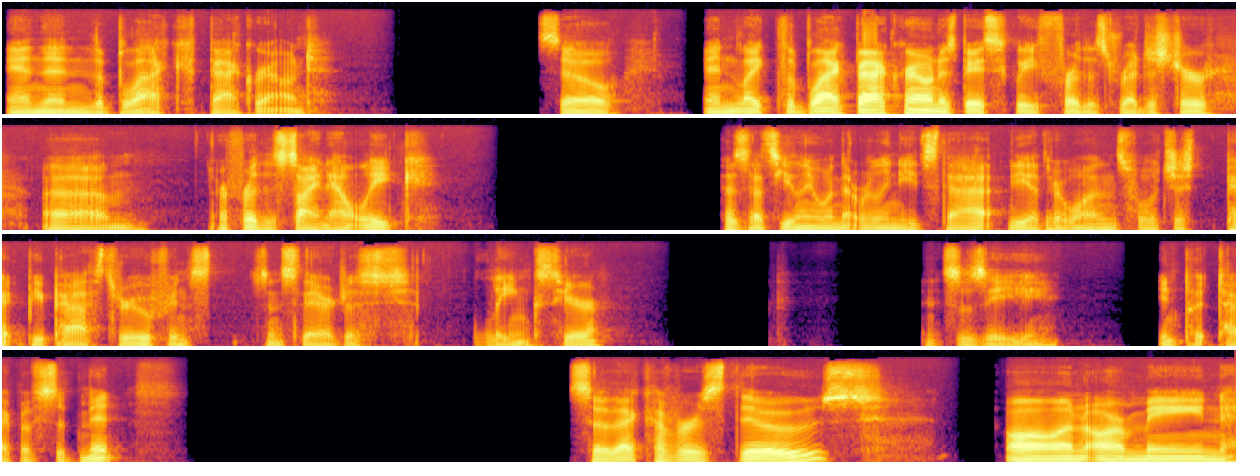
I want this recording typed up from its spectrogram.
and then the black background. So, and like the black background is basically for this register um, or for the sign out leak because that's the only one that really needs that. The other ones will just be passed through since they're just links here. This is a input type of submit. So that covers those on our main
